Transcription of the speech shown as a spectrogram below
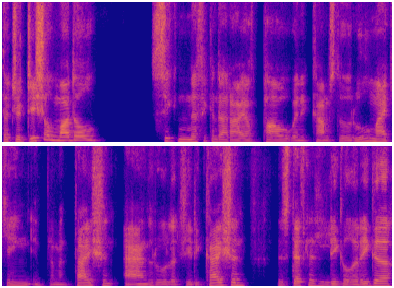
The judicial model, significant array of power when it comes to rulemaking, implementation, and rule adjudication. There's definitely legal rigor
